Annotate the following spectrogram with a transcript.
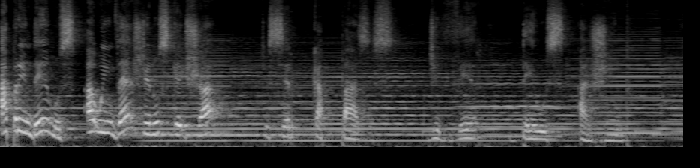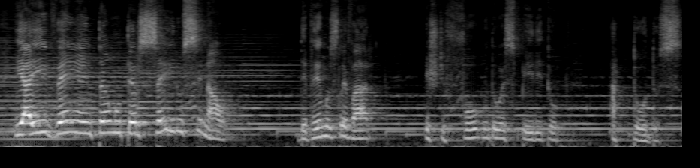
aprendemos, ao invés de nos queixar, de ser capazes de ver Deus agindo. E aí vem então o terceiro sinal. Devemos levar este fogo do Espírito a todos.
